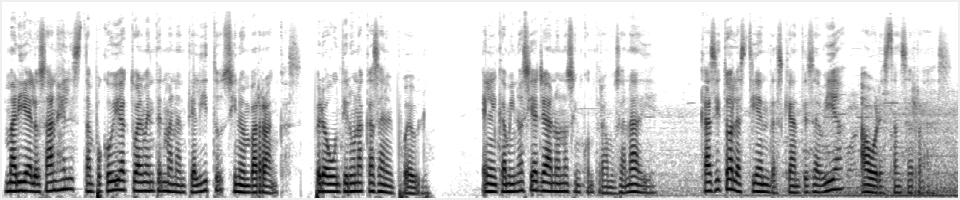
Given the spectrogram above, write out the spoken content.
María de los Ángeles tampoco vive actualmente en Manantialito, sino en Barrancas, pero aún tiene una casa en el pueblo. En el camino hacia allá no nos encontramos a nadie. Casi todas las tiendas que antes había ahora están cerradas.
